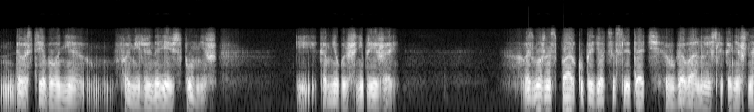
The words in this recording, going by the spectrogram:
до востребования. Фамилию, надеюсь, вспомнишь. И ко мне больше не приезжай. Возможно, с парку придется слетать в Гавану, если, конечно,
